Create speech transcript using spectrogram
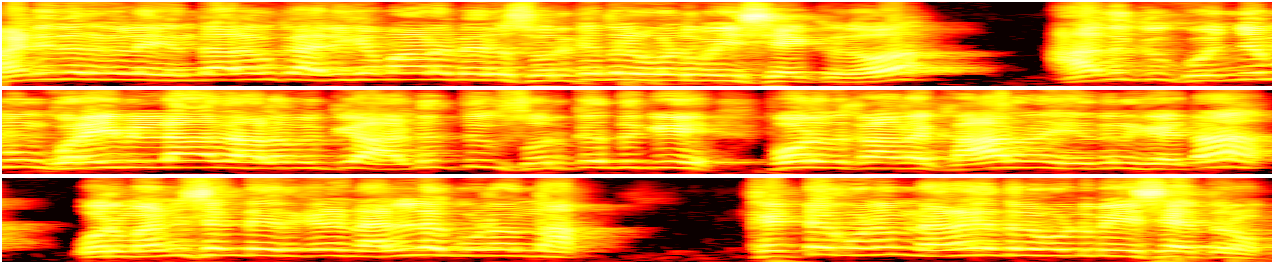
மனிதர்களை எந்த அளவுக்கு அதிகமான பேரை சொர்க்கத்தில் கொண்டு போய் சேர்க்குதோ அதுக்கு கொஞ்சமும் குறைவில்லாத அளவுக்கு அடுத்து சொர்க்கத்துக்கு போகிறதுக்கான காரணம் எதுன்னு கேட்டால் ஒரு மனுஷன்ட்ட இருக்கிற நல்ல குணம் தான் கெட்ட குணம் நரகத்தில் கொண்டு போய் சேர்த்துரும்.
